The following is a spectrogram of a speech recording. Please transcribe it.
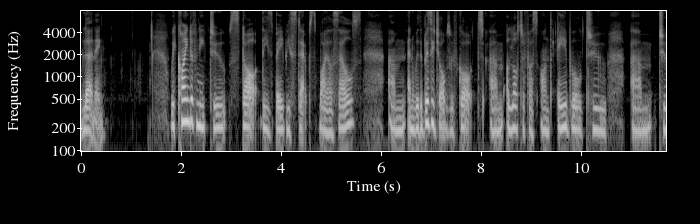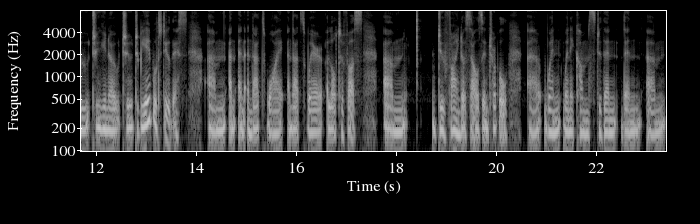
learning. We kind of need to start these baby steps by ourselves. Um, and with the busy jobs we've got, um, a lot of us aren't able to, um, to, to you know, to to be able to do this, um, and and and that's why, and that's where a lot of us um, do find ourselves in trouble uh, when when it comes to then then um,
